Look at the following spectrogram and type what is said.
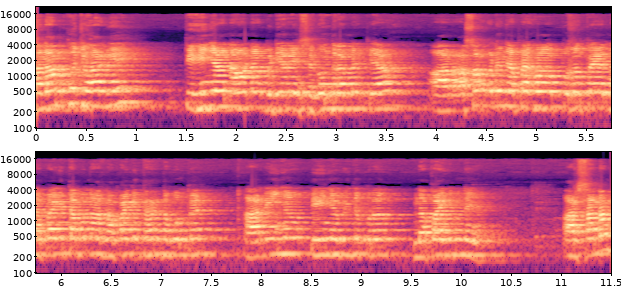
सानाम को जोहार गे तिहिना नवा वीडियो ने सगुन दाराम पे और आशा कर पूरा पे नपाय ताबना नपाय के तहन पे, और इन तिहिन हबी तो पूरा नपाय के और सानाम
